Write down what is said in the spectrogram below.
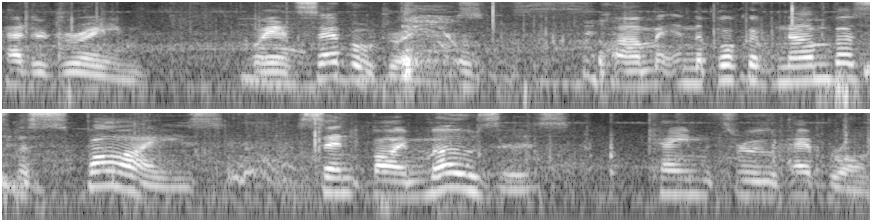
had a dream. We had several dreams. Um, in the book of Numbers, the spies sent by Moses came through Hebron.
